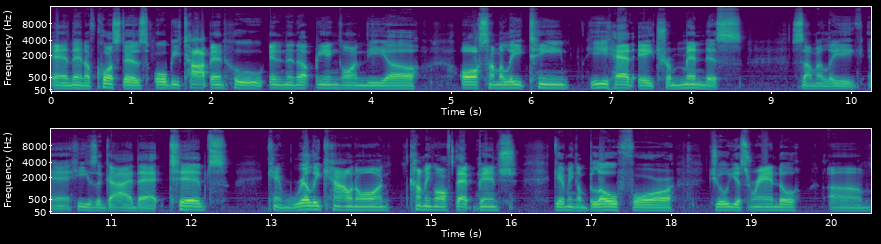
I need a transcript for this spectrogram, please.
And then, of course, there's Obi Toppin, who ended up being on the uh, All Summer League team. He had a tremendous Summer League, and he's a guy that Thibs can really count on coming off that bench, giving a blow for Julius Randle. Um,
